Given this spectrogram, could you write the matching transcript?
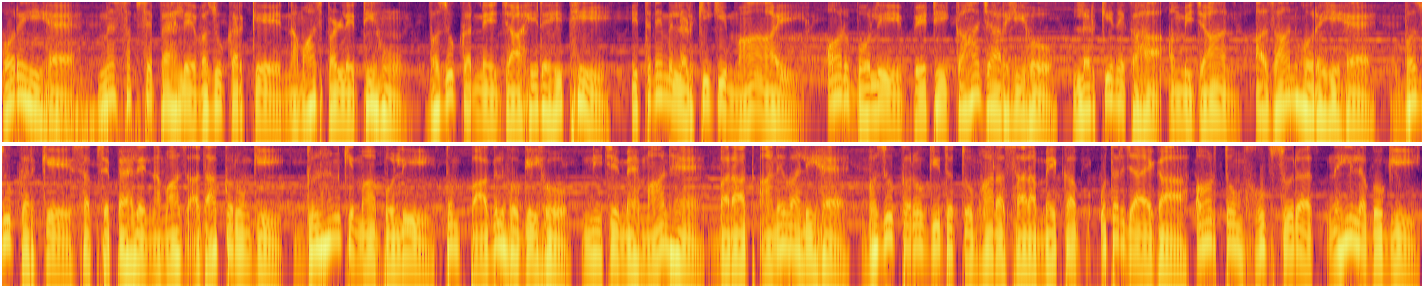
हो रही है। मैं सबसे पहले वज़ू करके नमाज़ पढ़ लेती हूँ। वज़ू करने जा ही रही थी। इतने में लड़की की माँ आई और बोली, बेटी, कहाँ जा रही हो? लड़की ने कहा, अम्मी जान, अजान हो रही है। वज़ू करके सबसे पहले नमाज़ अदा करूँगी। दुल्हन की माँ बोली, तुम पागल हो गई हो। नीचे मेहमान हैं, बारात आने वाली है। वज़ू करोगी तो तुम्हारा सारा मेकअप उतर जाएगा और तुम खूबसूरत नहीं लगोगी।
